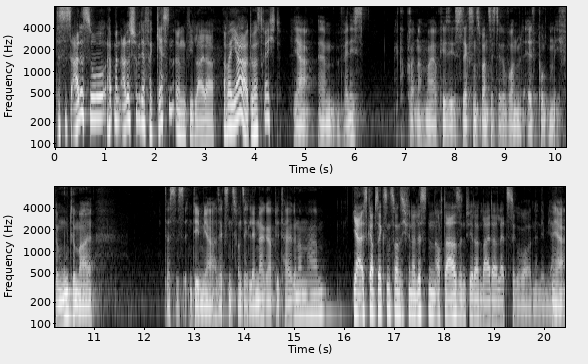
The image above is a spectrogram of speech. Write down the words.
das ist alles so, hat man alles schon wieder vergessen irgendwie leider. Aber ja, du hast recht. Ja, ähm, wenn ich's, ich gucke gerade nochmal, okay, sie ist 26. geworden mit 11 Punkten. Ich vermute mal, dass es in dem Jahr 26 Länder gab, die teilgenommen haben. Ja, es gab 26 Finalisten. Auch da sind wir dann leider Letzte geworden in dem Jahr. Ja.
